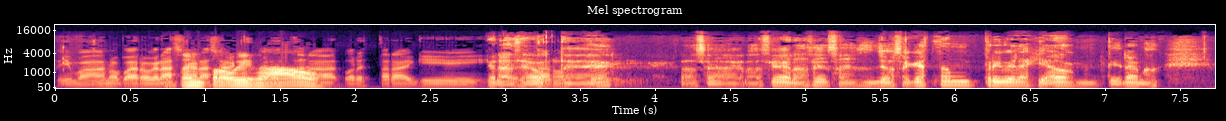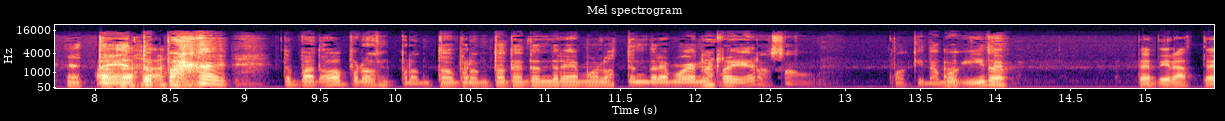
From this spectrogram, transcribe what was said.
Y mano, pero gracias, gracias por improvisado. estar, por estar aquí. Gracias a ustedes. Gracias, gracias, gracias. Yo sé que están privilegiados, mentira, ¿no? Este, esto es para esto es pa todo, pronto, pronto, pronto te tendremos, los tendremos en el reguero, son poquito a poquito. Te, te tiraste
